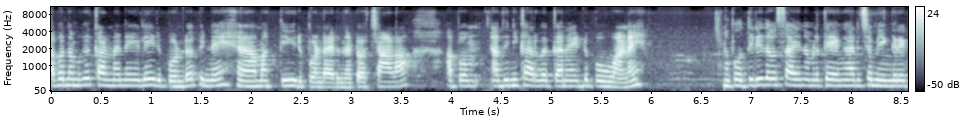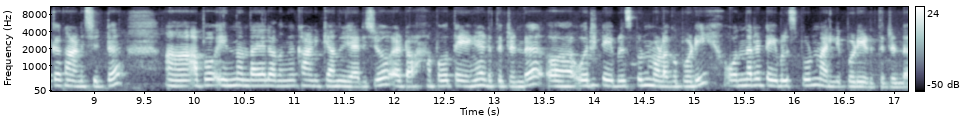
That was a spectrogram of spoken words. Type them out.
അപ്പോൾ നമുക്ക് കണ്ണനയിലെ ഇരിപ്പുണ്ട്. പിന്നെ മത്തി ഇരിപ്പുണ്ടായിരുന്നു കേട്ടോ ചാള. അപ്പം അതിന് കറി വെക്കാനായിട്ട് പോവുകയാണേ അപ്പോൾ ഒത്തിരി ദിവസമായി നമ്മൾ തേങ്ങ അരച്ച മീൻകറിയൊക്കെ കാണിച്ചിട്ട് അപ്പോൾ ഇന്ന് എന്തായാലും അതങ്ങ് കാണിക്കാമെന്ന് വിചാരിച്ചു കേട്ടോ. അപ്പോൾ തേങ്ങ എടുത്തിട്ടുണ്ട്. ഒരു ടേബിൾ സ്പൂൺ മുളക് പൊടി ഒന്നര ടേബിൾ സ്പൂൺ മല്ലിപ്പൊടി എടുത്തിട്ടുണ്ട്.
